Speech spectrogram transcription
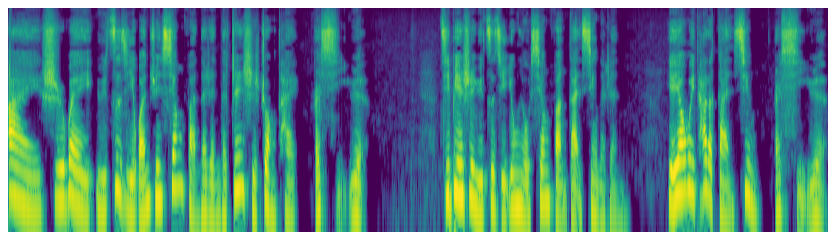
爱是为与自己完全相反的人的真实状态而喜悦，即便是与自己拥有相反感性的人，也要为他的感性而喜悦。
